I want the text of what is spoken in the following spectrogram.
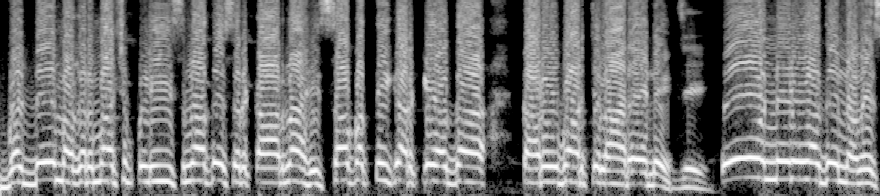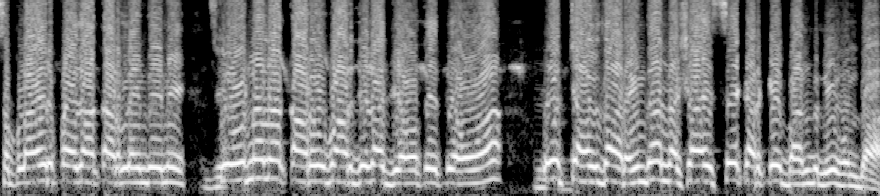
ਵੱਡੇ ਮਗਰਮੱਛ ਪੁਲਿਸ ਨਾਲ ਤੇ ਸਰਕਾਰ ਨਾਲ ਹਿੱਸਾ ਪੱਤੀ ਕਰਕੇ ਉਹਦਾ ਕਾਰੋਬਾਰ ਚਲਾ ਰਹੇ ਨੇ। ਉਹ ਉਹਨਾਂ ਨੂੰ ਆਦੇ ਨਵੇਂ ਸਪਲਾਇਰ ਪੈਦਾ ਕਰ ਲੈਂਦੇ ਨੇ ਤੇ ਉਹਨਾਂ ਦਾ ਕਾਰੋਬਾਰ ਜਿਹੜਾ ਜਿਉਂ ਤੇ ਤਿਉਂ ਆ ਉਹ ਚੱਲਦਾ ਰਹਿੰਦਾ ਨਸ਼ਾ ਇਸੇ ਕਰਕੇ ਬੰਦ ਨਹੀਂ ਹੁੰਦਾ।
